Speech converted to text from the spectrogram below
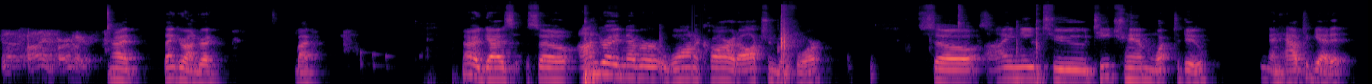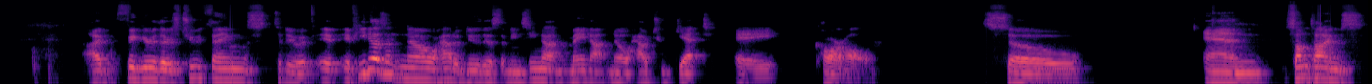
That's fine. Perfect. All right. Thank you, Andre. Bye. All right, guys. So Andre never won a car at auction before. So I need to teach him what to do and how to get it. I figure there's two things to do. If, if, if he doesn't know how to do this, that means he not may not know how to get a car hauler. So, and sometimes,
